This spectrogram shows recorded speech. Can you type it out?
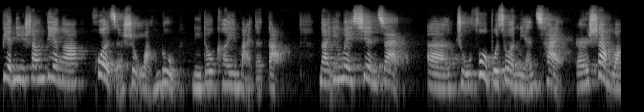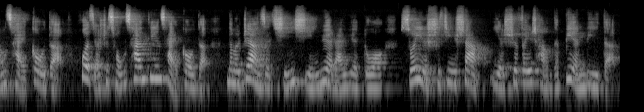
便利商店啊，或者是网络，你都可以买得到。那因为现在，呃，主妇不做年菜，而上网采购的，或者是从餐厅采购的，那么这样子情形越来越多，所以实际上也是非常的便利的。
